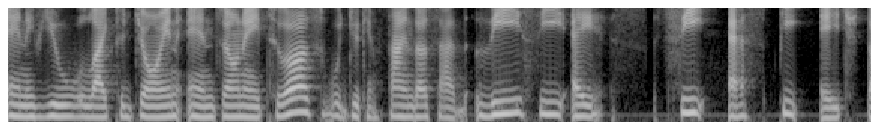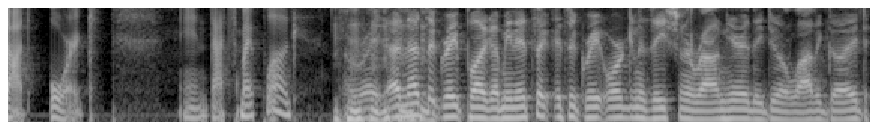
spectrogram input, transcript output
And if you would like to join and donate to us, you can find us at thecsph.org. And that's my plug. All right, and that's a great plug. I mean, it's a it's a great organization around here. They do a lot of good.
